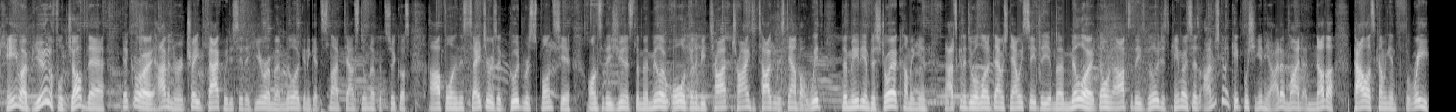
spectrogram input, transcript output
Chemo. Beautiful job there. Icaro having to retreat back. We just see the hero Murmillo going to get sniped down. Still no Petsuchos are falling. This Satyr is a good response here onto these units. The Murmillo all going to be trying to target this down, but with the medium destroyer coming in, that's going to do a lot of damage. Now we see the Murmillo going after these villages. Chemo says, I'm just going to keep pushing in here. I don't mind. Another palace coming in. Three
